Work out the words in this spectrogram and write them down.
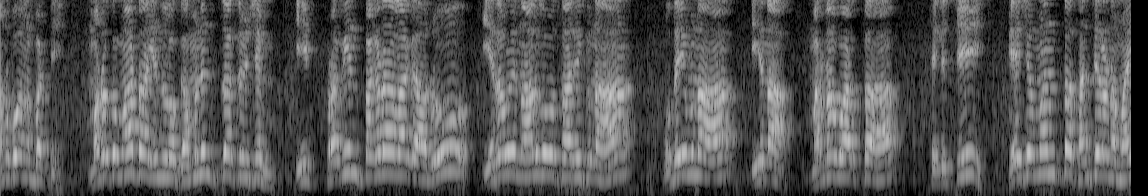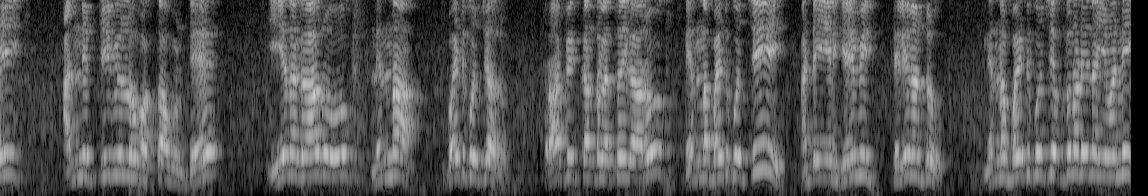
అనుభవాలను బట్టి మరొక మాట ఇందులో గమనించాల్సిన విషయం. ఈ ప్రవీణ్ పగడాల గారు ఇరవై నాలుగవ తారీఖున ఉదయమున ఈయన మరణ వార్త తెలిసి దేశమంతా సంచలనమై అన్ని టీవీల్లో వస్తూ ఉంటే ఈయన గారు నిన్న బయటకు వచ్చారు ట్రాఫిక్ కంట్రోల్ ఎస్ఐ గారు నిన్న బయటకు వచ్చి అంటే ఈయనకి తెలియనట్టు నిన్న బయటకు వచ్చి చెప్తున్నాడు ఈయన ఇవన్నీ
